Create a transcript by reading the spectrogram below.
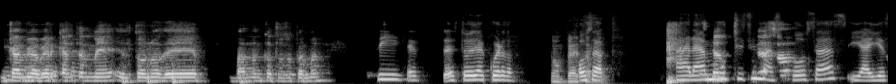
En cambio, a ver, cántenme el tono de Batman contra Superman. Sí, es- estoy de acuerdo. Completamente. Hará Es que muchísimas eso- cosas y ahí es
